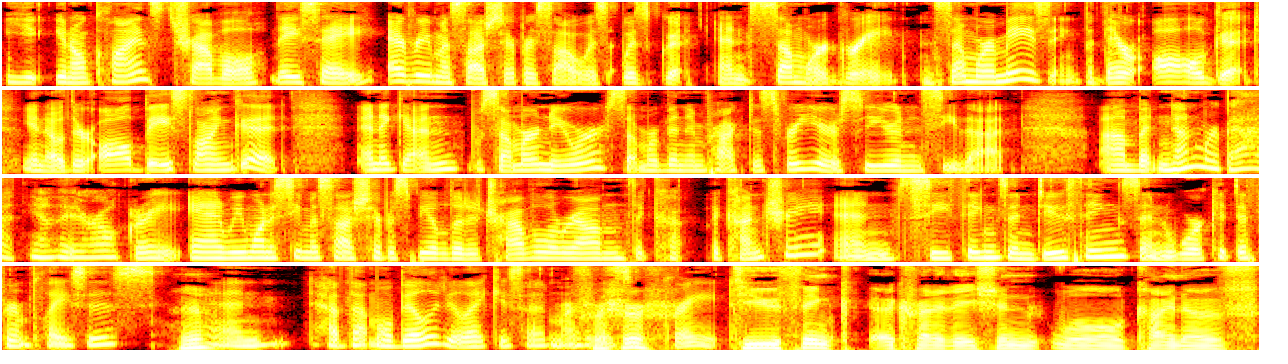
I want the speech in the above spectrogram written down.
you, you, know clients travel, they say every massage therapist I saw was was good, and some were great, and some were amazing, but they're all good. You know, they're all baseline good. And again, some are newer, some have been in practice for years, so you're going to see that. Um, but none were bad. You know, they're all great. And we want to see massage therapists be able to travel around the, co- the country and see things and do things and work at different places yeah. and have that mobility, like you said, Mark. For sure. Great. Do you think accreditation will kind of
